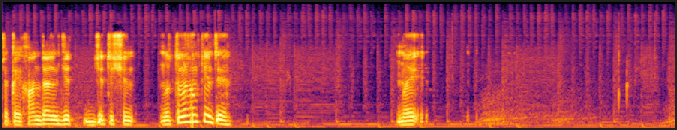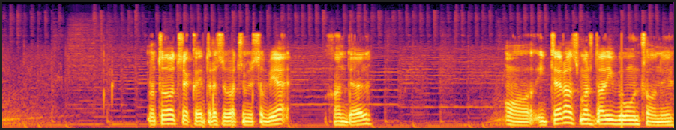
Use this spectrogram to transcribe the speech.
Czekaj, handel, gdzie, gdzie ty się... No ty masz zamknięty. No i... No to czekaj, teraz zobaczymy sobie. Handel. O, i teraz masz dalej wyłączony.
